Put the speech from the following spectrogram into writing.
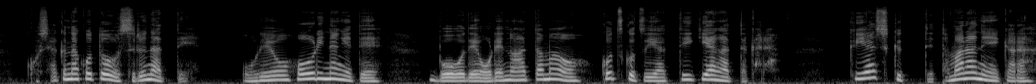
「こしゃくなことをするな」って俺を放り投げて棒で俺の頭をコツコツやっていきやがったから。悔しくってたまらねえから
